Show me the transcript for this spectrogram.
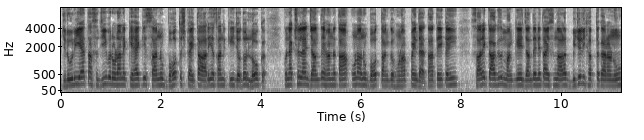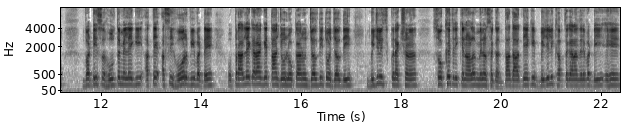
ਜ਼ਰੂਰੀ ਹੈ। ਤਾਂ ਸੰਜੀਵ ਅਰੋੜਾ ਨੇ ਕਿਹਾ ਕਿ ਸਾਨੂੰ ਬਹੁਤ ਸ਼ਿਕਾਇਤਾਂ ਆ ਰਹੀਆਂ ਸਨ ਕਿ ਜਦੋਂ ਲੋਕ ਕਨੈਕਸ਼ਨ ਲੈਣ ਜਾਂਦੇ ਹਨ ਤਾਂ ਉਹਨਾਂ ਨੂੰ ਬਹੁਤ ਤੰਗ ਹੋਣਾ ਪੈਂਦਾ ਹੈ। ਤਾਂ ਤੇ ਕਈ ਸਾਰੇ ਕਾਗਜ਼ ਮੰਗੇ ਜਾਂਦੇ ਨੇ ਤਾਂ ਇਸ ਨਾਲ ਬਿਜਲੀ ਖਪਤਕਾਰਾਂ ਨੂੰ ਵੱਡੀ ਸਹੂਲਤ ਮਿਲੇਗੀ ਅਤੇ ਅਸੀਂ ਹੋਰ ਵੀ ਵੱਡੇ ਉਪਰਾਲੇ ਕਰਾਂਗੇ ਤਾਂ ਜੋ ਲੋਕਾਂ ਨੂੰ ਜਲਦੀ ਤੋਂ ਜਲਦੀ ਬਿਜਲੀ ਕਨੈਕਸ਼ਨ ਸੌਖੇ ਤਰੀਕੇ ਨਾਲ ਮਿਲ ਸਕਣ। ਤਾਂ ਦੱਸਦੇ ਕਿ ਬਿਜਲੀ ਖਪਤਕਾਰਾਂ ਦੇ ਲਈ ਵੱਡੀ ਇਹ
